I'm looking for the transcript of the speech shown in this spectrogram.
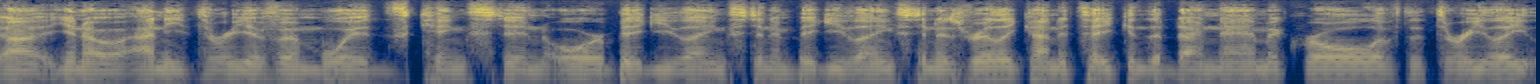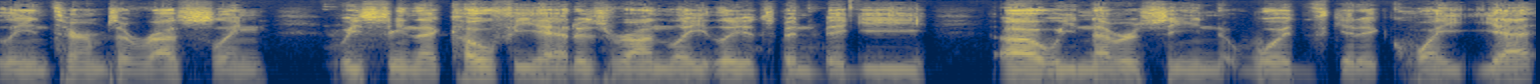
uh, you know, any three of them, Woods, Kingston, or Biggie Langston. And Biggie Langston has really kind of taken the dynamic role of the three lately in terms of wrestling. We've seen that Kofi had his run lately. It's been Biggie. Uh, we never seen Woods get it quite yet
